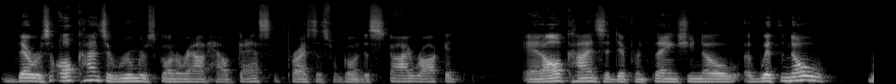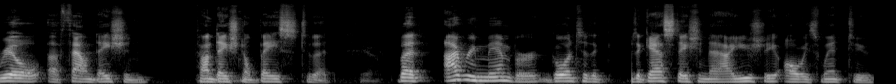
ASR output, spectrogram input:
there was all kinds of rumors going around how gas prices were going to skyrocket and all kinds of different things, you know, with no real uh, foundation, foundational base to it. But I remember going to the, the gas station that I usually always went to.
